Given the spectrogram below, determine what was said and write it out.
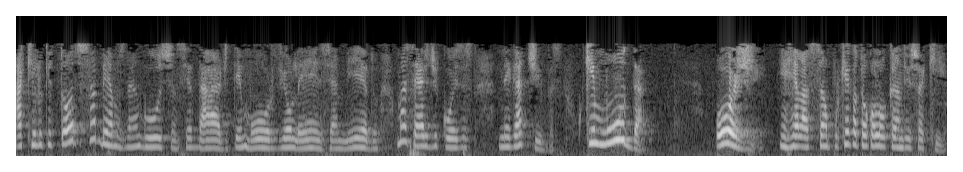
aquilo que todos sabemos, né? Angústia, ansiedade, temor, violência, medo, uma série de coisas negativas. O que muda hoje em relação, por que, que eu estou colocando isso aqui?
